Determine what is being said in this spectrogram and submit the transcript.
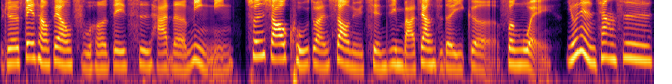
我觉得非常非常符合这一次它的命名“春宵苦短，少女前进吧”这样子的一个氛围，有点像是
